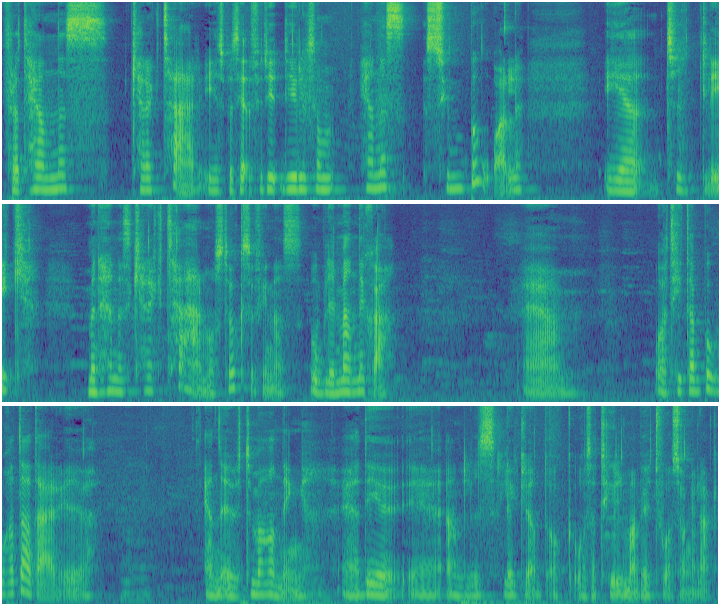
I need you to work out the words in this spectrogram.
för att hennes karaktär är ju speciell. För det, det är liksom, hennes symbol är tydlig. Men hennes karaktär måste också finnas och bli människa. Um, och att hitta båda där är ju en utmaning. Uh, det är ju eh, uh, Ann-Louise Löglund och Åsa Tyllman, vi har ju två sångerlag.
